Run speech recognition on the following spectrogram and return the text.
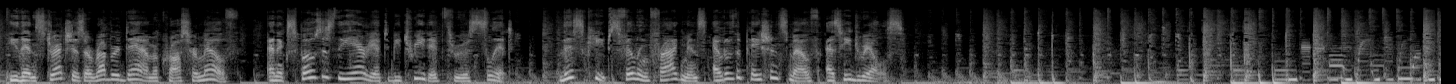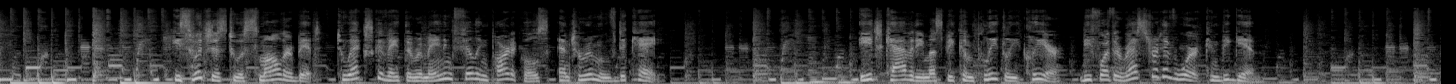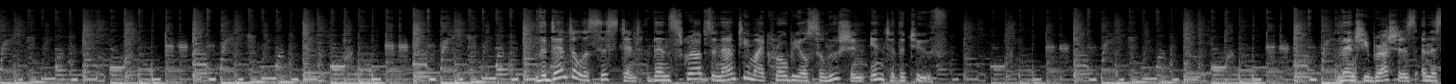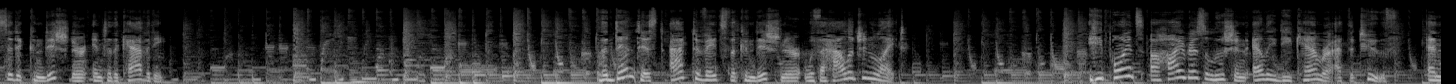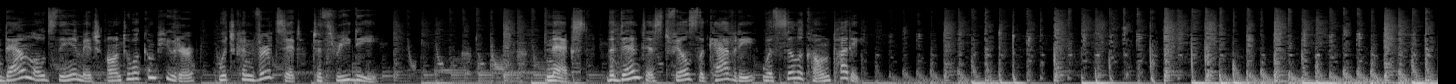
He then stretches a rubber dam across her mouth and exposes the area to be treated through a slit. This keeps filling fragments out of the patient's mouth as he drills. He switches to a smaller bit to excavate the remaining filling particles and to remove decay. Each cavity must be completely clear before the restorative work can begin. The dental assistant then scrubs an antimicrobial solution into the tooth. Then she brushes an acidic conditioner into the cavity. The dentist activates the conditioner with a halogen light. He points a high-resolution LED camera at the tooth and downloads the image onto a computer which converts it to 3D. Next, the dentist fills the cavity with silicone putty.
